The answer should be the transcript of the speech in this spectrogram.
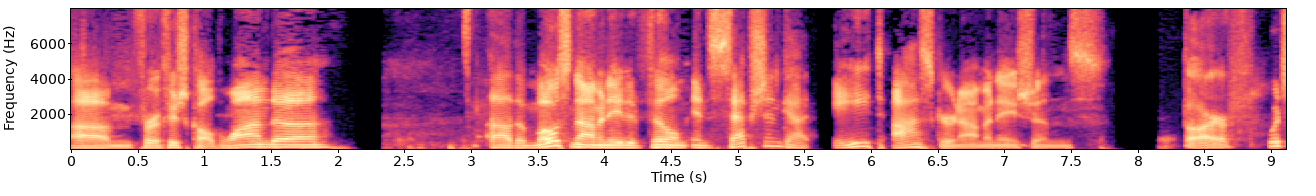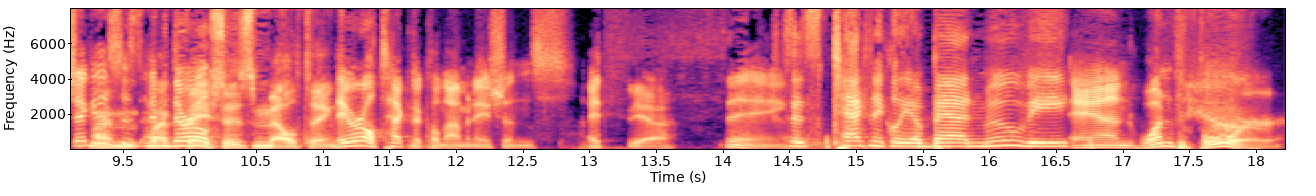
Um, for a fish called Wanda. Uh, the most nominated film, Inception, got eight Oscar nominations, Barf. which I my, guess is I my mean, they're all face is melting. they were all technical nominations. I yeah. Think, 'Cause It's technically a bad movie. and one four.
